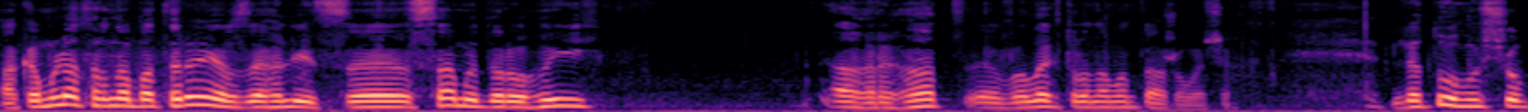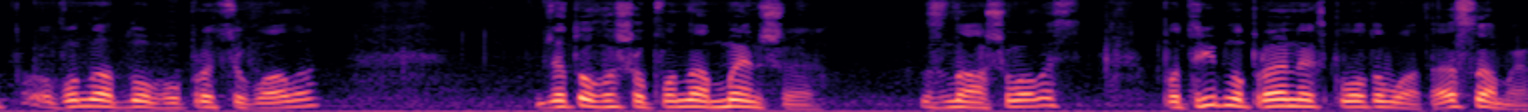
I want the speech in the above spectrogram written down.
Акумуляторна батарея взагалі це самий дорогий агрегат в електронавантажувачах. Для того, щоб вона довго працювала, для того, щоб вона менше знашувалась, потрібно правильно експлуатувати. А саме,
